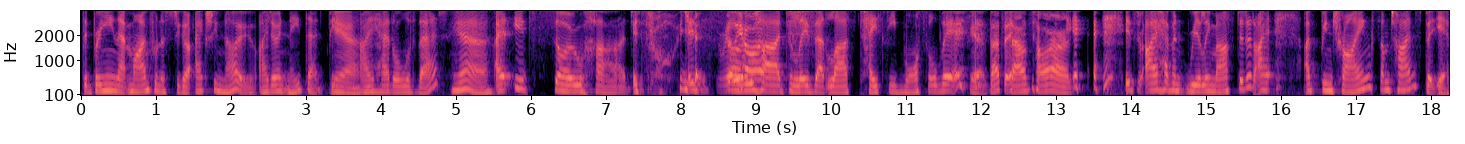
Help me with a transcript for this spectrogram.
they're bringing that mindfulness to go. Actually, no, I don't need that. Bit. Yeah. I had all of that. yeah. I, it's so hard. It's yeah, it's, so hard. to leave that last tasty morsel there. Yeah, that sounds hard. it's I haven't really mastered it. I I've been trying sometimes, but yeah,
